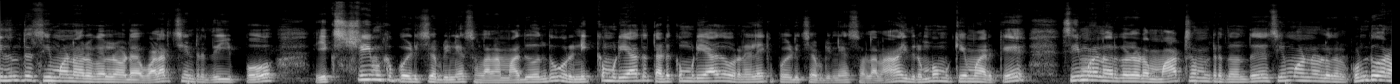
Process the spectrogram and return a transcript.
இருந்த சீமான் அவர்களோட வளர்ச்சின்றது இப்போது எக்ஸ்ட்ரீமுக்கு போயிடுச்சு. அப்படின்னே சொல்லலாம். அது வந்து ஒரு நிற்க முடியாத தடுக்க முடியாத ஒரு நிலைக்கு போயிடுச்சு அப்படின்னே சொல்லலாம். இது ரொம்ப முக்கியமாக இருக்குது சீமானவர்களோட மாற்றம்ன்றது வந்து சீமானவர்கள் கொண்டு வர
